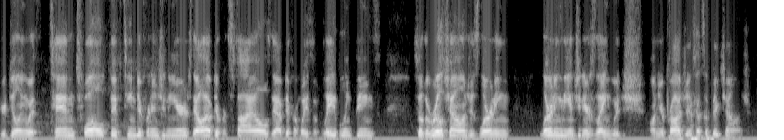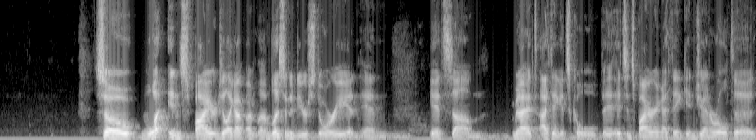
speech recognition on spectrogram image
you're dealing with 10 12 15 different engineers. They all have different styles. They have different ways of labeling things. So the real challenge is learning learning the engineer's language on your projects. That's a big challenge. So what inspired you? Like i'm, I'm listening to your story and and it's um I mean, I, I think it's cool. It's inspiring. I think in general to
